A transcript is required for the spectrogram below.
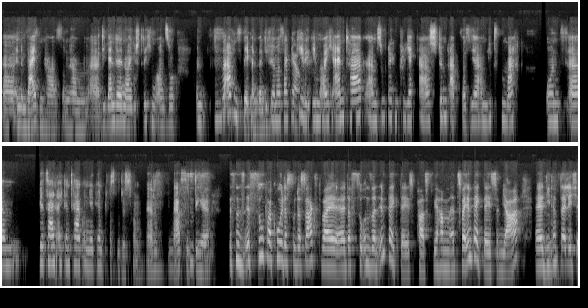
äh, in einem Waisenhaus und haben äh, die Wände neu gestrichen und so. Und das ist auch ein Statement, wenn die Firma sagt, ja. okay, wir geben euch einen Tag, ähm, sucht euch ein Projekt aus, stimmt ab, was ihr am liebsten macht und ähm, wir zahlen euch den Tag und ihr könnt was Gutes tun. Ja, das sind auch so Dinge, es ist super cool, dass du das sagst, weil äh, das zu unseren Impact Days passt. Wir haben äh, zwei Impact Days im Jahr, äh, die mhm. tatsächlich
